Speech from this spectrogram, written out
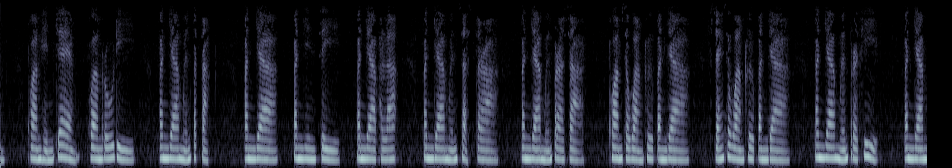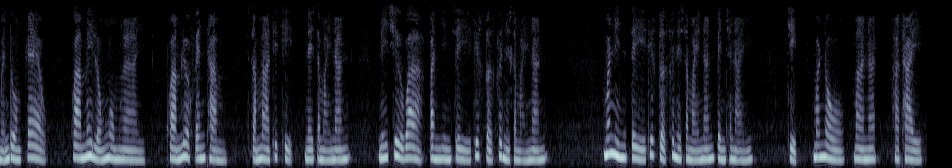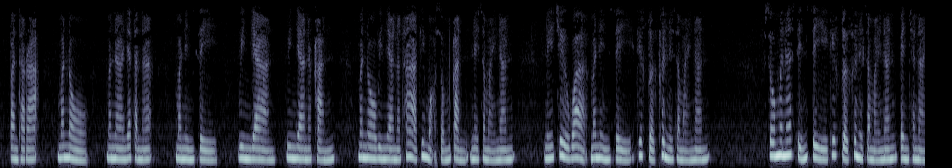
ความเห็นแจ้ง ความรู้ดี ปัญญาเหมือนประตัก ปัญญา ปัญญินรีปัญญาภละ ปัญญาเหมือนสัตรา ปัญญาเหมือนปราศาสตร์ความสว่างคือปัญญา แสงสว่างคือปัญญา ปัญญาเหมือนประทีปปัญญาเหมือนดวงแก้ว ความไม่หลงงมงาย ความเลือกเฟ้นธรรม สัมมาทิฏฐิในสมัยนั้น นี้ชื่อว่าปัญญินทรีย์ที่เกิดขึ้นในสมัยนั้นมณินทรีย์ที่เกิดขึ้นในสมัยนั้นเป็นไนจิต มโน มานัตหาไทย ปันทระ มโน มนายตนะมณินทรีย์ วิญญาณ วิญญาณขัน มโนวิญญาณธาตุที่เหมาะสมกันในสมัยนั้น นี้ชื่อว่ามณินทรีย์ที่เกิดขึ้นในสมัยนั้น โสมนัสสินสีที่เกิดขึ้นในสมัยนั้นเป็นไน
